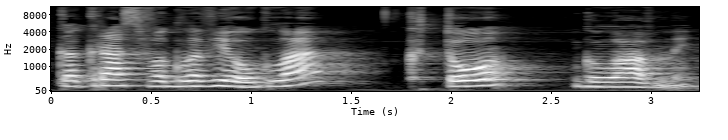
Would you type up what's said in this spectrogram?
как раз во главе угла кто главный.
